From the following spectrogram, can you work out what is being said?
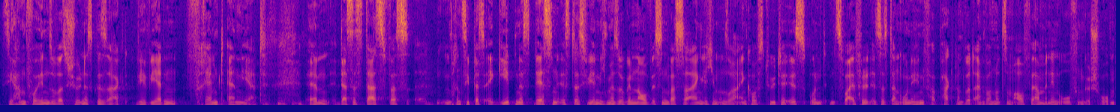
Sie haben vorhin so was Schönes gesagt, wir werden fremdernährt. ähm, das ist das, was äh, im Prinzip das Ergebnis dessen ist, dass wir nicht mehr so genau wissen, was da eigentlich in unserer Einkaufstüte ist und im Zweifel ist es dann ohnehin verpackt und wird einfach nur zum Aufwärmen in den Ofen geschoben.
